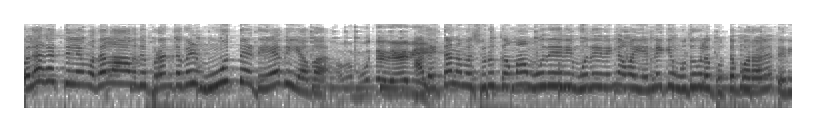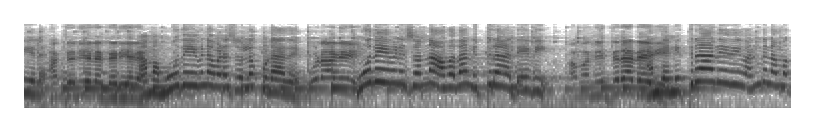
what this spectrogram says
உலகத்திலே முதலாவது பிறந்தவள் மூத்த தேவி அவ. அதைத்தான் நம்ம சுருக்கமா மூதேவி மூதேவிங்க அவ என்னைக்கு முதுகுல குத்த போறாலும் தெரியல. தெரியல தெரியல. ஆமா மூதேவின்னு அவளை சொல்லக்கூடாது. கூடாது. மூதேவின்னு சொன்னா அவ தான் நித்ரா தேவி. அவன் நித்ரா தேவி. அந்த நித்ரா தேவி வந்து நமக்கு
